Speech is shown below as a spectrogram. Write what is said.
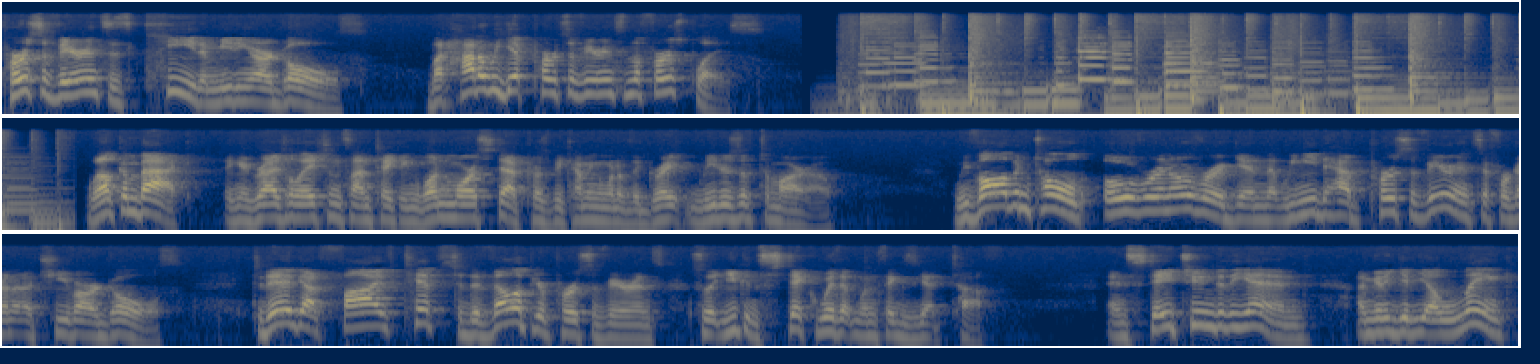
Perseverance is key to meeting our goals. But how do we get perseverance in the first place? Welcome back, and congratulations on taking one more step towards becoming one of the great leaders of tomorrow. We've all been told over and over again that we need to have perseverance if we're going to achieve our goals. Today I've got five tips to develop your perseverance so that you can stick with it when things get tough. And stay tuned to the end. I'm going to give you a link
